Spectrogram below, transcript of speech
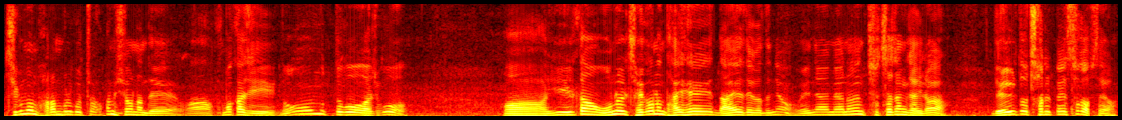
지금은 바람 불고 조금 시원한데 와 고막까지 너무 뜨거워가지고 와이 일단 오늘 제거는 다 해 놔야 되거든요. 왜냐면은 주차장 자리라 내일도 차를 뺄 수가 없어요.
